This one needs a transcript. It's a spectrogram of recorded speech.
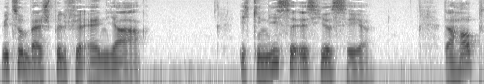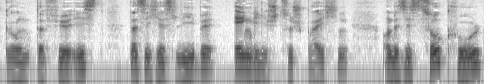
wie zum Beispiel für ein Jahr. Ich genieße es hier sehr. Der Hauptgrund dafür ist, dass ich es liebe, Englisch zu sprechen, und es ist so cool,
